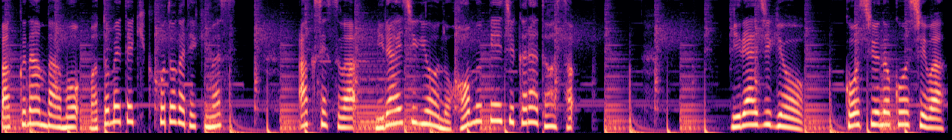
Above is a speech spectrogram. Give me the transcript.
バックナンバーもまとめて聞くことができます。アクセスは未来事業のホームページからどうぞ。未来事業今週の講師は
